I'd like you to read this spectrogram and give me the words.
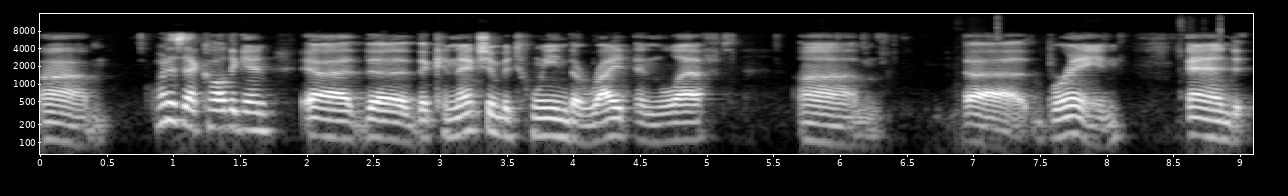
Um, what is that called again? Uh, the the connection between the right and left um, uh, brain, and it,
